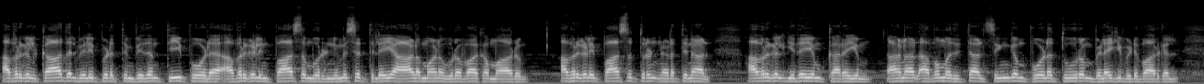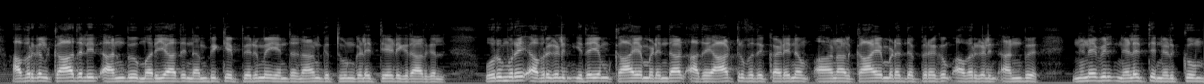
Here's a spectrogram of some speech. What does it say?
அவர்கள் காதல் வெளிப்படுத்தும் விதம் தீ போல அவர்களின் பாசம் ஒரு நிமிஷத்திலேயே ஆழமான உறவாக மாறும். அவர்களை பாசத்துடன் நடத்தினால் அவர்கள் இதயம் கரையும். ஆனால் அவமதித்தால் சிங்கம் போல தூரம் விலகி விடுவார்கள். அவர்கள் காதலில் அன்பு மரியாதை நம்பிக்கை பெருமை என்ற நான்கு தூண்களை தேடுகிறார்கள். ஒருமுறை அவர்களின் இதயம் காயமடைந்தால் அதை ஆற்றுவது கடினம். ஆனால் காயமடைந்த பிறகும் அவர்களின் அன்பு நினைவில் நிலைத்து நிற்கும்.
